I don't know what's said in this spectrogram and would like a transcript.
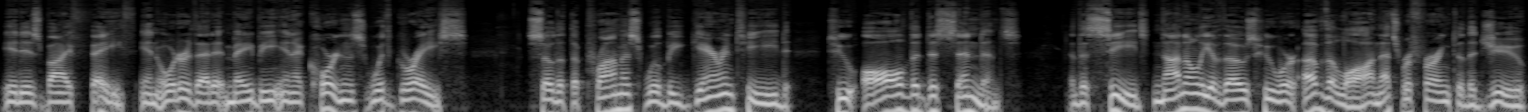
it is by faith, in order that it may be in accordance with grace, so that the promise will be guaranteed to all the descendants, the seeds, not only of those who were of the law, and that's referring to the Jew.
